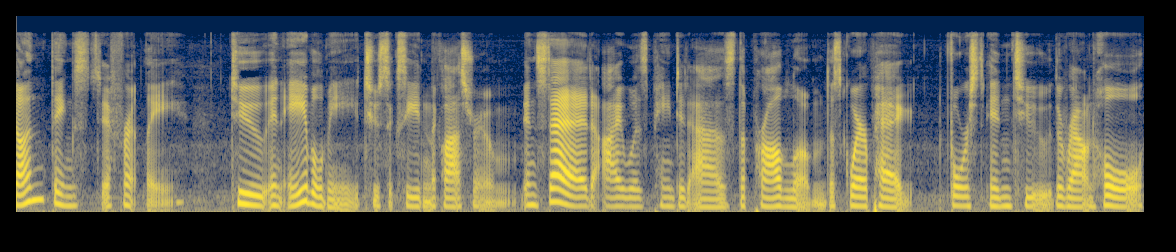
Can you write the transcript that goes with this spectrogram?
done things differently to enable me to succeed in the classroom. Instead, I was painted as the problem, the square peg forced into the round hole.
